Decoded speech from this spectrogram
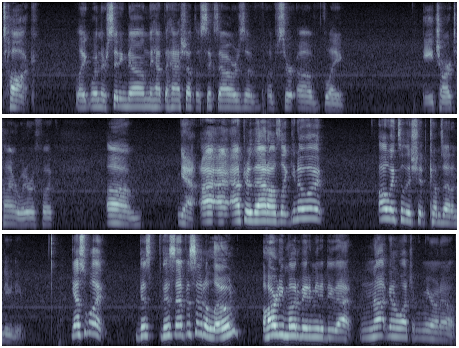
talk. Like when they're sitting down, they have to hash out the 6 hours of of of like HR time or whatever the fuck. Um, yeah. I, I after that I was like, you know what? I'll wait till this shit comes out on DVD. Guess what? This this episode alone already motivated me to do that. Not gonna watch it from here on out.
